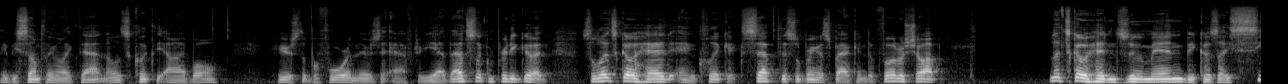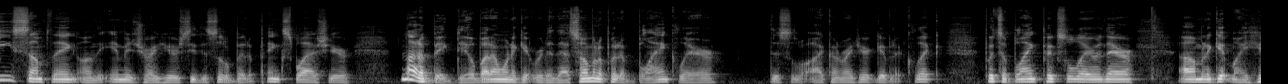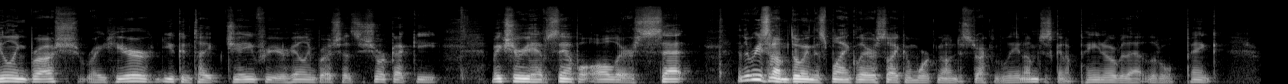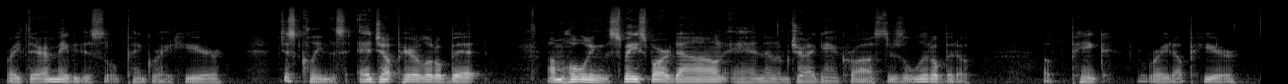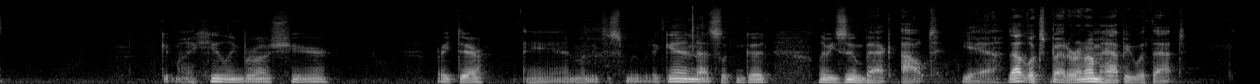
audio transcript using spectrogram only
Maybe something like that. Now let's click the eyeball. Here's the before and there's the after. Yeah, that's looking pretty good. So let's go ahead and click accept. This will bring us back into Photoshop. Let's go ahead and zoom in because I see something on the image right here. See this little bit of pink splash here. Not a big deal, but I want to get rid of that. So I'm going to put a blank layer, this little icon right here, give it a click. Puts a blank pixel layer there. I'm going to get my healing brush right here. You can type J for your healing brush. That's a shortcut key. Make sure you have sample all layers set. And the reason I'm doing this blank layer is so I can work non-destructively. And I'm just going to paint over that little pink right there. And maybe this little pink right here. Just clean this edge up here a little bit. I'm holding the spacebar down and then I'm dragging across. There's a little bit of, of pink right up here. Get my healing brush here right there. And let me just move it again. That's looking good. Let me zoom back out. Yeah, that looks better, and I'm happy with that.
